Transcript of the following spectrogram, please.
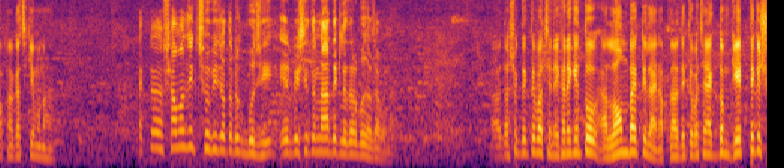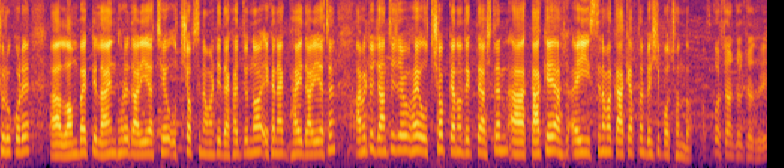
আপনার কাছে কি মনে হয়? একটা সামাজিক ছবি যতটুকু বুঝি এর বেশি তো না দেখলে তার বোঝা যাবে না। দর্শক দেখতে পাচ্ছেন এখানে কিন্তু লম্বা একটি লাইন। আপনারা দেখতে পাচ্ছেন একদম গেট থেকে শুরু করে লম্বা একটি লাইন ধরে দাঁড়িয়ে আছে উৎসব সিনেমাটি দেখার জন্য। এখানে এক ভাই দাঁড়িয়ে আছেন। আমি একটু জানতে চাইব ভাই উৎসব কেন দেখতে আসলেন? কাকে এই সিনেমা কাকে আপনার বেশি পছন্দ? Of course Chanchal Chowdhury.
